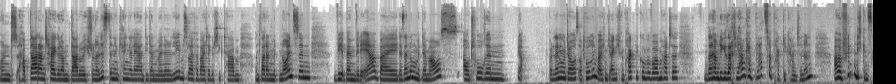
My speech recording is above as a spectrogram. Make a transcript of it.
und habe daran teilgenommen, dadurch Journalistinnen kennengelernt, die dann meine Lebensläufe weitergeschickt haben und war dann mit 19 beim WDR bei der Sendung mit der Maus Autorin, ja, bei der Sendung mit der Maus Autorin, weil ich mich eigentlich für ein Praktikum beworben hatte. Und dann haben die gesagt, wir haben keinen Platz für Praktikantinnen, aber wir finden dich ganz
